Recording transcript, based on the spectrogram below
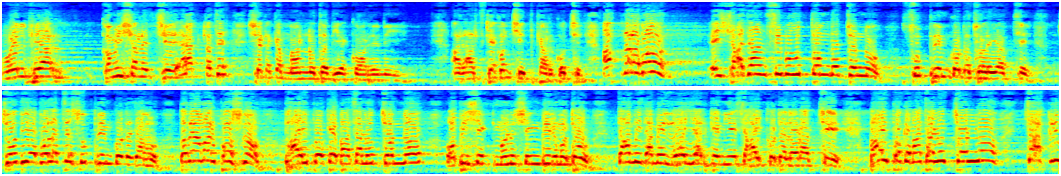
ওয়েলফেয়ার কমিশনের যে অ্যাক্ট আছে, সেটাকে মান্যতা দিয়ে করেনি। আর আজকে এখন চিৎকার করছে। আপনারা বলুন এই শাহজাহান শিবু উত্তমদের জন্য সুপ্রিম কোর্টে চলে যাচ্ছে। যদিও বলেছে সুপ্রিম কোর্টে যাব, তবে আমার প্রশ্ন, ভাইপোকে বাঁচানোর জন্য অভিষেক মনু সিংভির মতো দামি দামি লয়ারকে নিয়ে এসে হাইকোর্টে লড়াচ্ছে। ভাইপোকে বাঁচানোর জন্য, চাকরি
